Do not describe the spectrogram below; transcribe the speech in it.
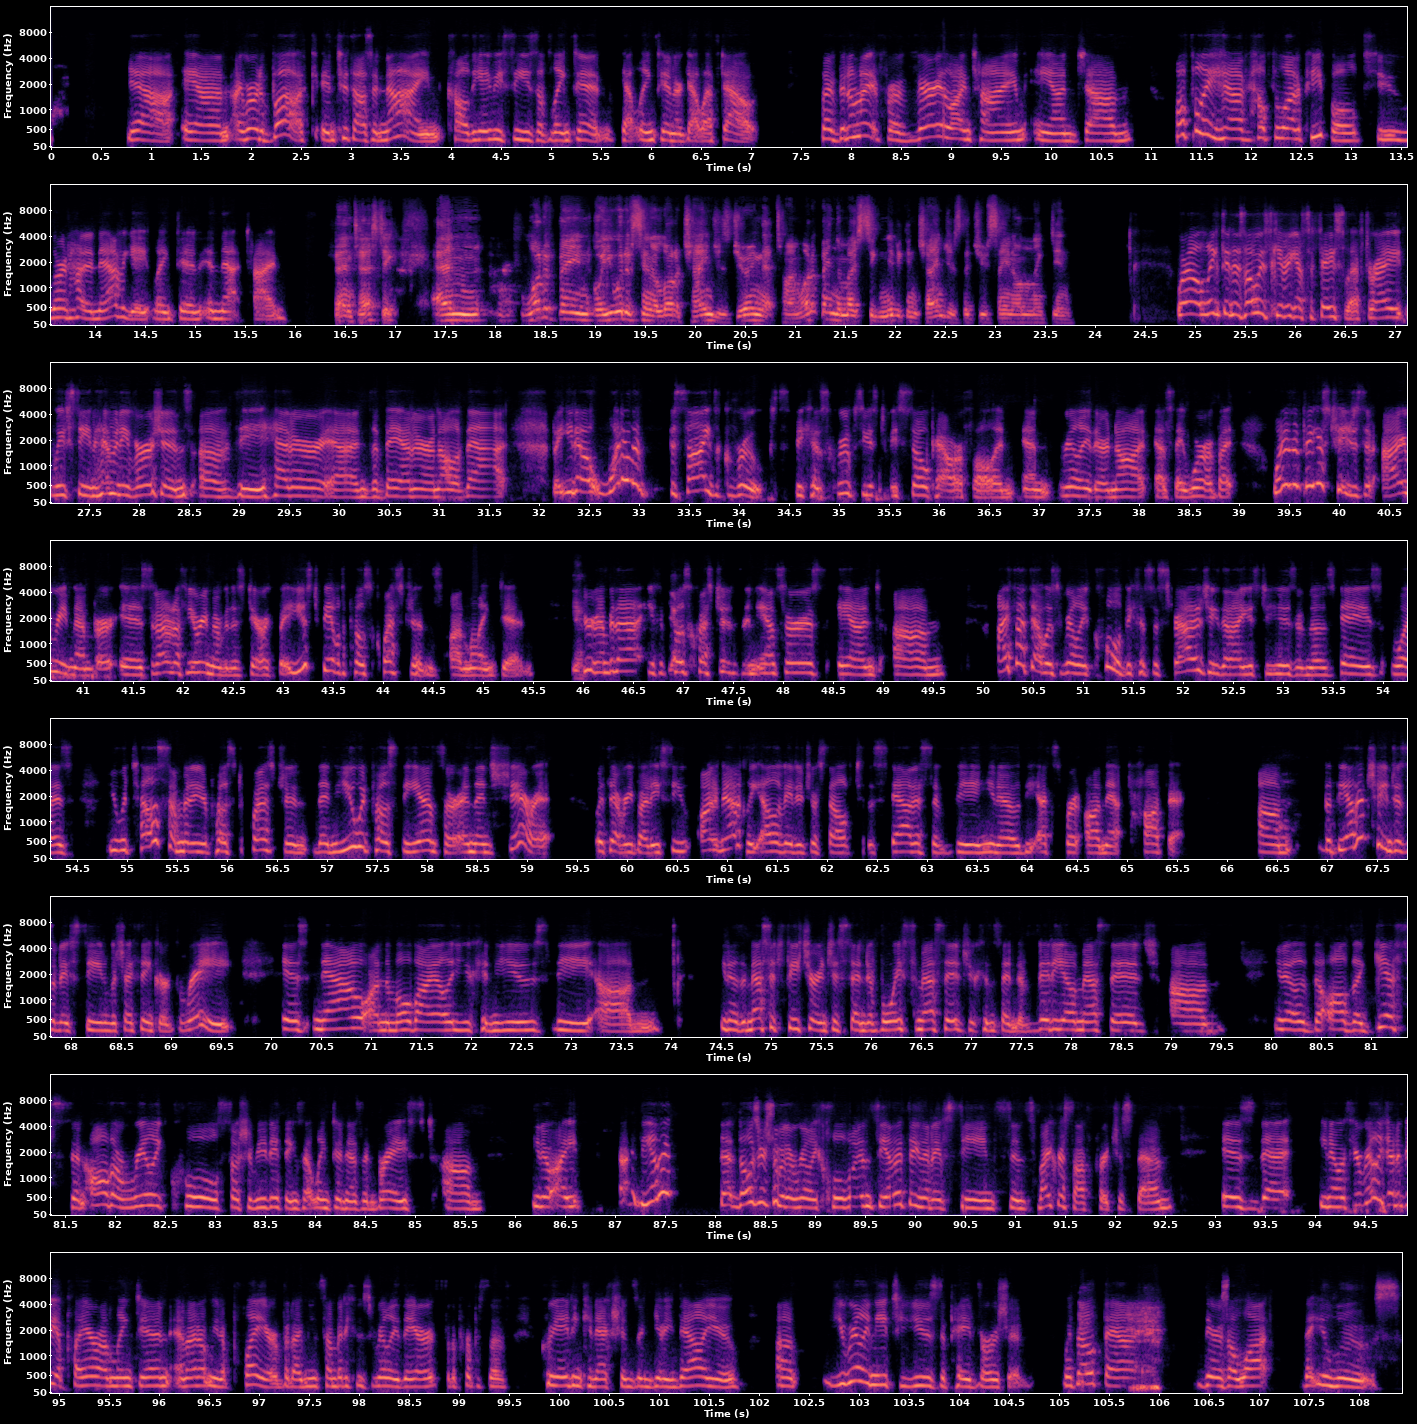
Yeah, and I wrote a book in 2009 called The ABCs of LinkedIn Get LinkedIn or Get Left Out. So I've been on it for a very long time and um, hopefully have helped a lot of people to learn how to navigate LinkedIn in that time. Fantastic. And what have been, or you would have seen a lot of changes during that time. What have been the most significant changes that you've seen on LinkedIn? Well, LinkedIn is always giving us a facelift, right? We've seen how many versions of the header and the banner and all of that. But you know, one of the besides groups, because groups used to be so powerful and, and really they're not as they were, but one of the biggest changes that I remember is, and I don't know if you remember this, Derek, but you used to be able to post questions on LinkedIn. Yeah. You remember that? You could yeah. post questions and answers and um, I thought that was really cool because the strategy that I used to use in those days was you would tell somebody to post a question, then you would post the answer and then share it with everybody. So you automatically elevated yourself to the status of being, you know, the expert on that topic. Um, but the other changes that I've seen, which I think are great, is now on the mobile you can use the um, you know the message feature and just send a voice message. You can send a video message. Um, you know the all the gifts and all the really cool social media things that linkedin has embraced um, you know i the other that those are some of the really cool ones. The other thing that i've seen since microsoft purchased them is that you know if you're really going to be a player on linkedin and i don't mean a player but i mean somebody who's really there for the purpose of creating connections and giving value um, you really need to use the paid version. Without that there's a lot that you lose.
